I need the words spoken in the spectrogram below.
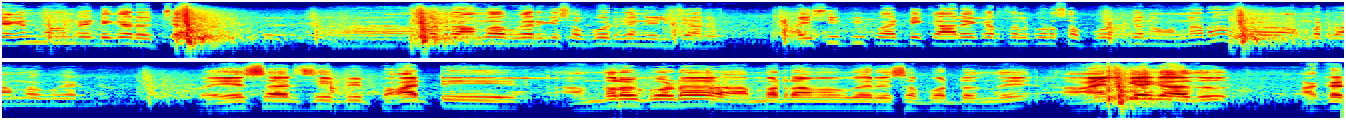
జగన్మోహన్ రెడ్డి గారు వచ్చారు. అంబటి రాంబాబు గారికి సపోర్ట్గా నిలిచారు. వైసీపీ పార్టీ కార్యకర్తలు కూడా సపోర్ట్గానే ఉన్నారా? అంబటి రాంబాబు గారు? వైఎస్ఆర్సీపీ పార్టీ అందరూ కూడా అంబటి రామబాబు గారికి సపోర్ట్ ఉంది. ఆయనకే కాదు అక్కడ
